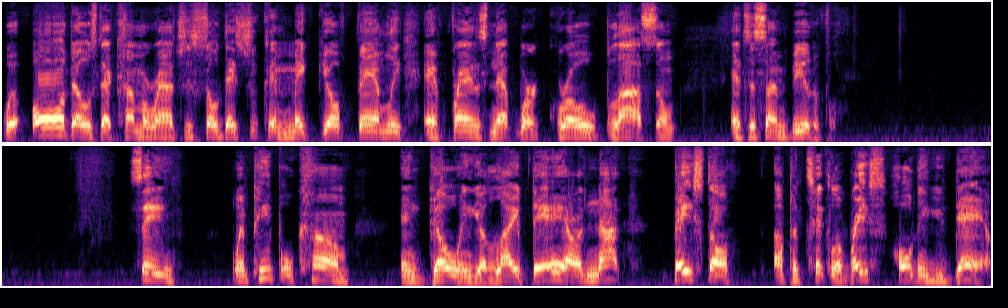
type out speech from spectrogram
with all those that come around you so that you can make your family and friends network grow, blossom into something beautiful? See, when people come and go in your life, they are not based off a particular race holding you down.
